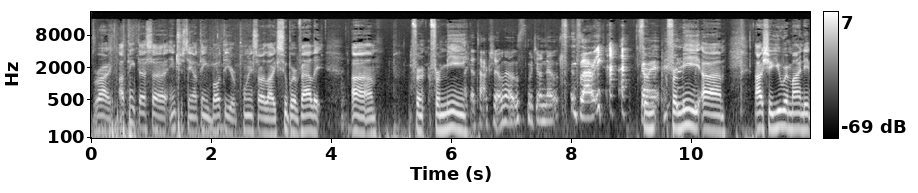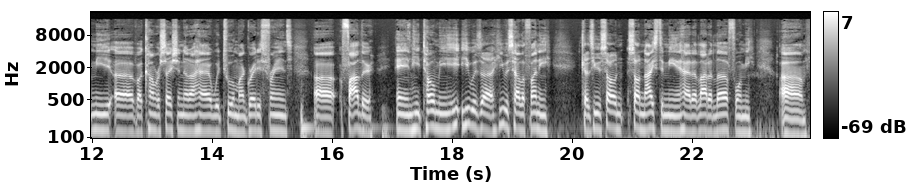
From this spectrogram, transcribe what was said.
Right. I think that's uh, interesting. I think both of your points are like super valid. Um, for for me, A talk show host with your notes. Sorry. For, for me, um, actually, you reminded me of a conversation that I had with two of my greatest friends' uh, father, and he told me he, he was uh, he was hella funny because he was so so nice to me and had a lot of love for me. Um,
